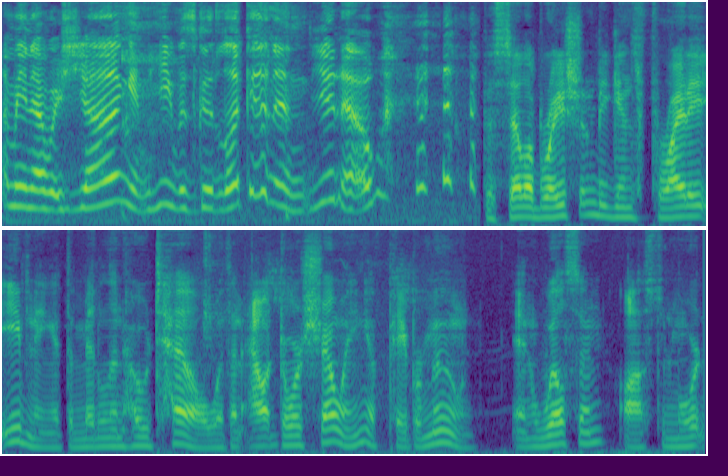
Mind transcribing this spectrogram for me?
I mean, I was young and he was good looking, and you know. the celebration begins Friday evening at the Midland Hotel with an outdoor showing of Paper Moon. In Wilson, Austin Morton.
